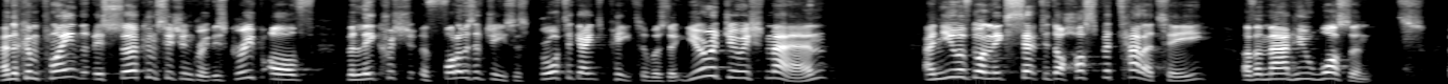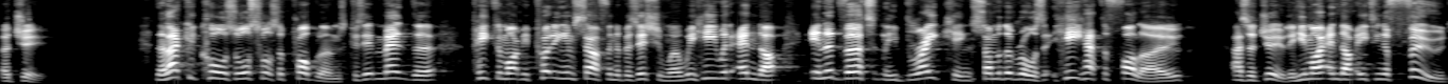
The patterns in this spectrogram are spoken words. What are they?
And the complaint that this circumcision group, this group of of followers of Jesus brought against Peter was that you're a Jewish man and you have gone and accepted the hospitality of a man who wasn't a Jew. Now that could cause all sorts of problems because it meant that Peter might be putting himself in a position where we, he would end up inadvertently breaking some of the rules that he had to follow as a Jew. That he might end up eating a food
